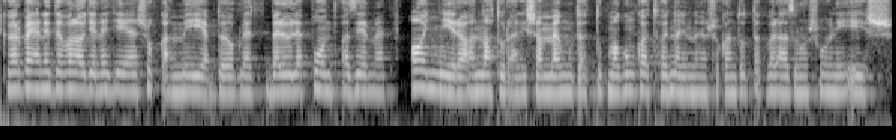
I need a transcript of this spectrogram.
körbejárni, de valahogy egy ilyen sokkal mélyebb dolog lett belőle, pont azért, mert annyira naturálisan megmutattuk magunkat, hogy nagyon-nagyon sokan tudtak vele azonosulni, és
